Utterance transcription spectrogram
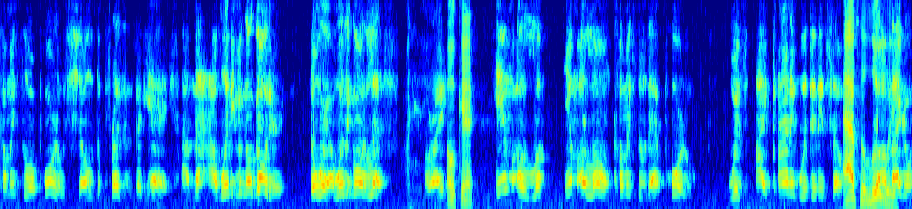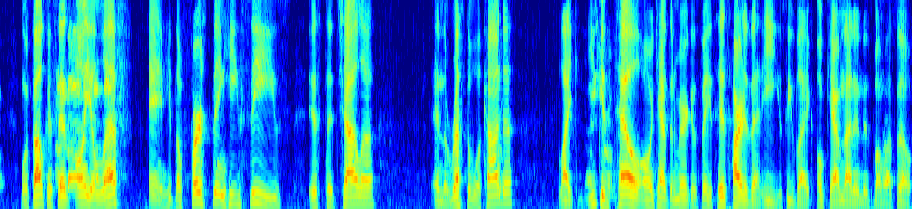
coming through a portal showed the presence that he had. I'm not. I wasn't even gonna go there. Don't worry, I wasn't going left. All right. Okay. him alone, him alone coming through that portal was iconic within itself. Absolutely. not gonna, When Falcon says not- on your I'm not- left, and he, the first thing he sees is T'Challa and the rest of Wakanda, like you can true. tell on Captain America's face, his heart is at ease. He's like, okay, I'm not in this by myself.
